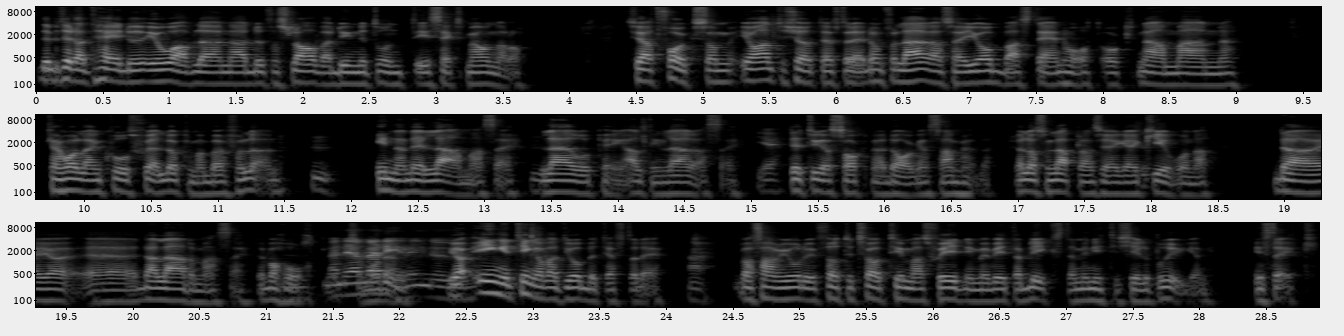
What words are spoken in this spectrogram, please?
Det betyder att hej, du är oavlönad, du får slava dygnet runt i sex månader. Så jag har haft folk som, jag har alltid kört efter det, de får lära sig jobba stenhårt och när man kan hålla en kurs själv, då kan man börja få lön. Mm. Innan det lär man sig. Mm. Läropeng, allting lära sig. Yeah. Det tycker jag saknar i dagens samhälle. Jag låg som lapplandsjägare i Kiruna. Där, jag, eh, där lärde man sig. Det var hårt. Men det är en liksom. värdering du... Ja, ingenting har varit jobbigt efter det. Nej. Vad fan, vi gjorde ju 42 timmars skidning med Vita Blixten med 90 kilo på ryggen i sträck.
